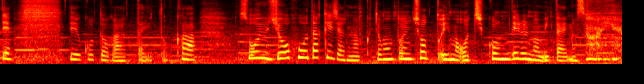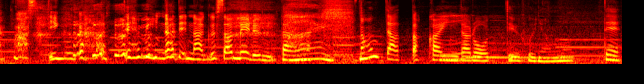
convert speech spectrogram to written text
て、はい、っていうことがあったりとかそういう情報だけじゃなくて本当にちょっと今落ち込んでるのみたいなそういうポスティングがあってみんなで慰めるみたいな、はい、なんてあったかいんだろうっていうふうに思って。って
